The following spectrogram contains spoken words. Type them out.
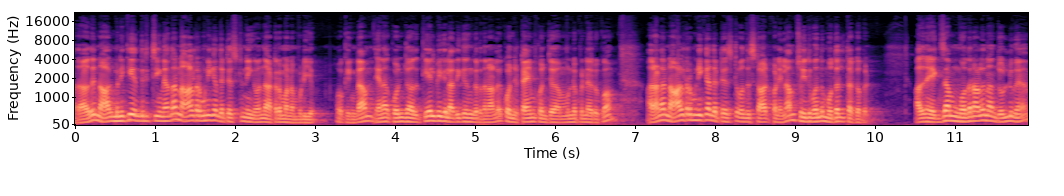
அதாவது நாலு மணிக்கே எந்திரிச்சிங்கன்னா தான் நாலரை மணிக்கு அந்த டெஸ்ட்டு நீங்கள் வந்து அட்டன் பண்ண முடியும். ஓகேங்களா ஏன்னா கொஞ்சம் அது கேள்விகள் அதிகங்கிறதுனால கொஞ்சம் டைம் கொஞ்சம் முன்ன பின்ன இருக்கும். அதனால் நாலரை மணிக்கு அந்த டெஸ்ட்டு வந்து ஸ்டார்ட் பண்ணிடலாம். ஸோ இது வந்து முதல் தகவல். அது நான் எக்ஸாம் முத நாள் நான் சொல்லுவேன்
